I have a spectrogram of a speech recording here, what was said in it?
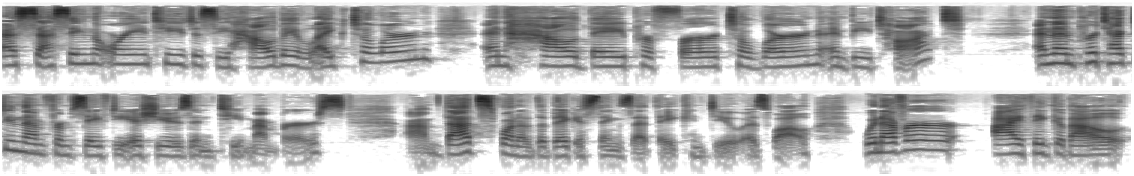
assessing the orientee to see how they like to learn and how they prefer to learn and be taught. And then protecting them from safety issues and team members. Um, that's one of the biggest things that they can do as well. Whenever I think about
